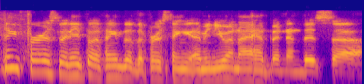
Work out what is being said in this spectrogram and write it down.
I think first, Benito, I think that the first thing, I mean, you and I have been in this uh,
